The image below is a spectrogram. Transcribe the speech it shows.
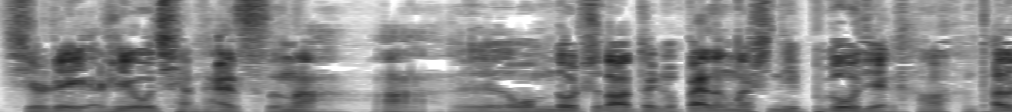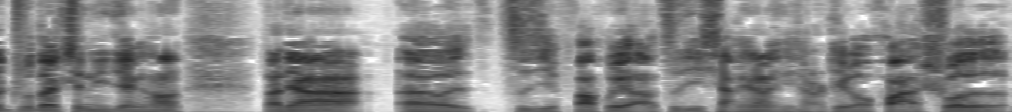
其实这也是有潜台词呢啊！我们都知道这个拜登的身体不够健康，他祝他身体健康。大家呃自己发挥啊，自己想象一下，这个话说的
